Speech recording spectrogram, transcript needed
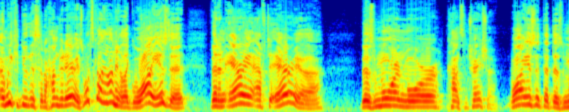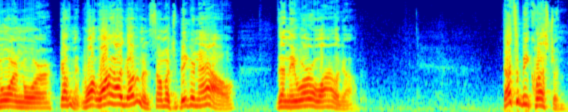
and we could do this in 100 areas. What's going on here? Like, why is it that in area after area, there's more and more concentration? Why is it that there's more and more government? Why, why are governments so much bigger now than they were a while ago? That's a big question.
